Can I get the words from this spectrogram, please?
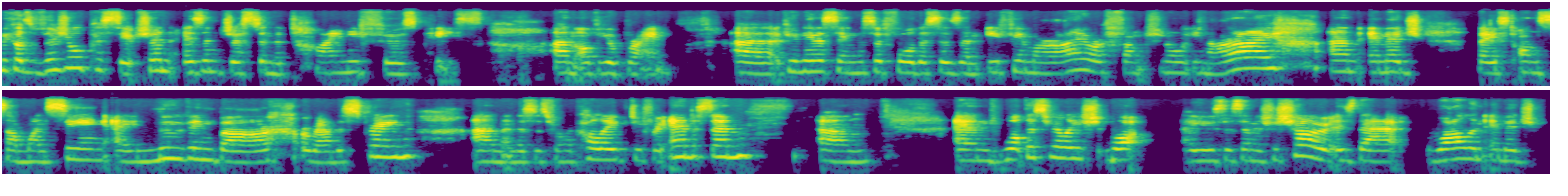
Because visual perception isn't just in the tiny first piece um, of your brain. Uh, if you've never seen this before, this is an fMRI or a functional MRI um, image based on someone seeing a moving bar around a screen. Um, and this is from a colleague, Jeffrey Anderson. Um, and what this really, what I use this image to show is that while an image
